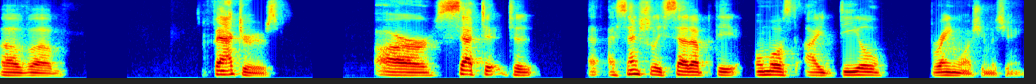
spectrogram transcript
of uh, factors are set to, to essentially set up the almost ideal brainwashing machine.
